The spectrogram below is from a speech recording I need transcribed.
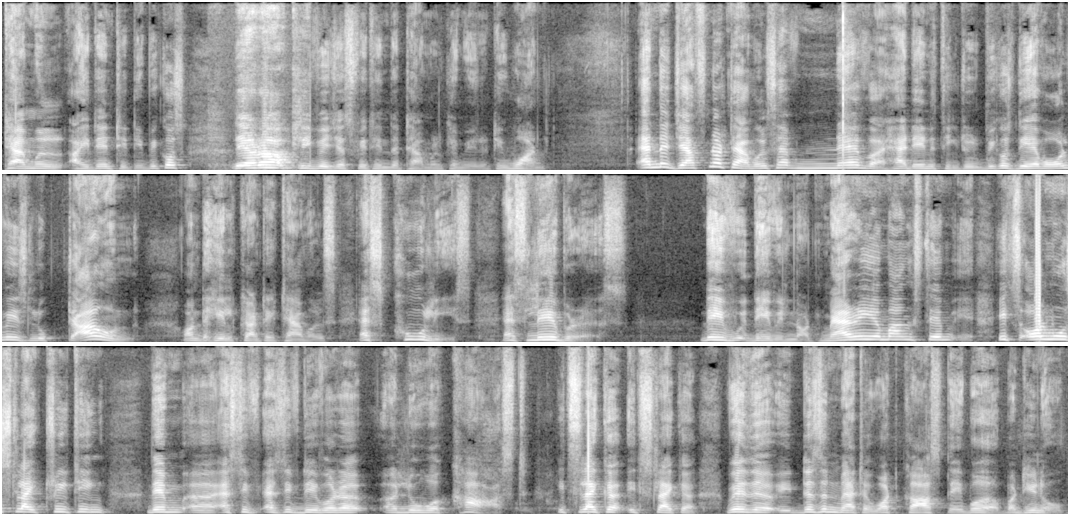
Tamil identity because there are cleavages within the Tamil community one. And the Jaffna Tamils have never had anything to do because they have always looked down on the hill country Tamils as coolies as laborers they, they will not marry amongst them. It's almost like treating them uh, as if as if they were a, a, lower caste. It's like a it's like a whether it doesn't matter what caste they were, but you know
